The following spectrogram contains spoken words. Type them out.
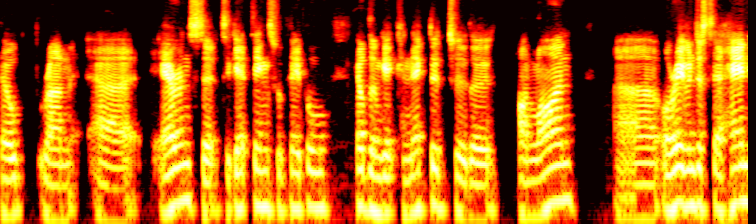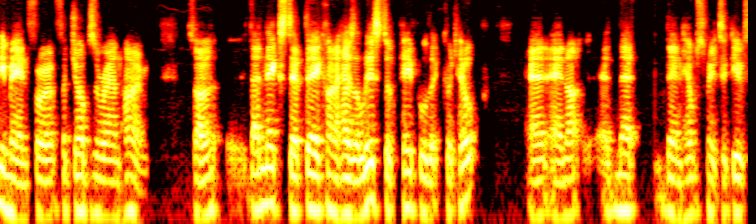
help run uh, errands to, to get things for people, help them get connected to the online, uh, or even just a handyman for, for jobs around home. So that next step there kind of has a list of people that could help, and and, uh, and that then helps me to give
